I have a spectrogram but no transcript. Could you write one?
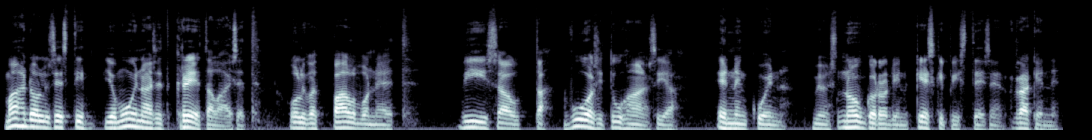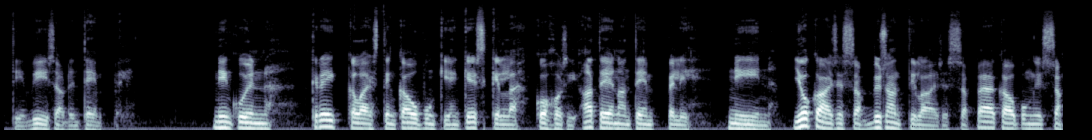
Mahdollisesti jo muinaiset kreetalaiset olivat palvoneet viisautta vuosituhansia ennen kuin myös Novgorodin keskipisteeseen rakennettiin viisauden temppeli. Niin kuin kreikkalaisten kaupunkien keskellä kohosi Ateenan temppeli, niin jokaisessa bysanttilaisessa pääkaupungissa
